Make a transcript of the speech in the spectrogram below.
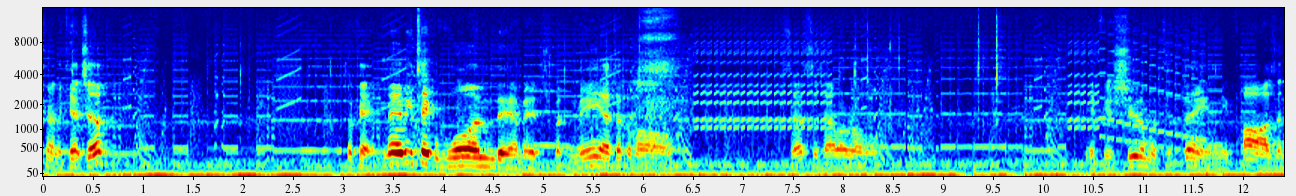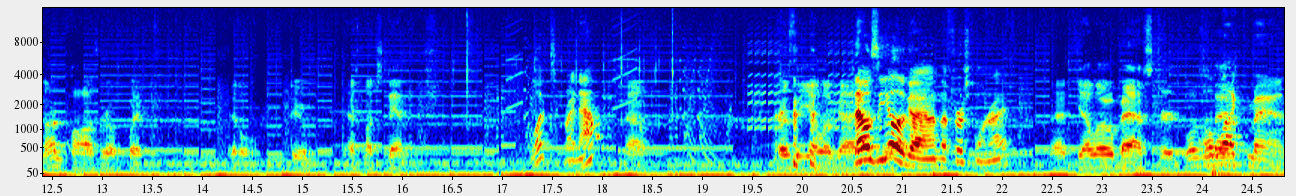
trying to catch up? Okay, maybe take one damage, but me, I took them all. So that's just how I roll. If you shoot them with the thing and you pause and unpause real quick, it'll do as much damage. What? Right now? No. Where's the yellow guy? That was the yellow guy on the first one, right? That yellow bastard. What was his Elec name? Man.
